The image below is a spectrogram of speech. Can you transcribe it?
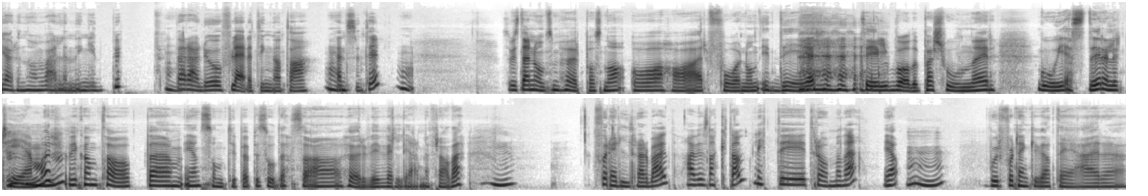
gjøre noe om veiledning i BUP. Mm. Der er det jo flere ting å ta Mm. hensyn til. Så hvis det er noen som hører på oss nå og har, får noen ideer til både personer, gode gjester eller temaer Mhm. vi kan ta opp um, i en sånn type episode, så hører vi veldig gjerne fra deg. Mm. Foreldrearbeid har vi snakket om. Litt i tråd med det. Ja. Mm. Hvorfor tenker vi at det er eh,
